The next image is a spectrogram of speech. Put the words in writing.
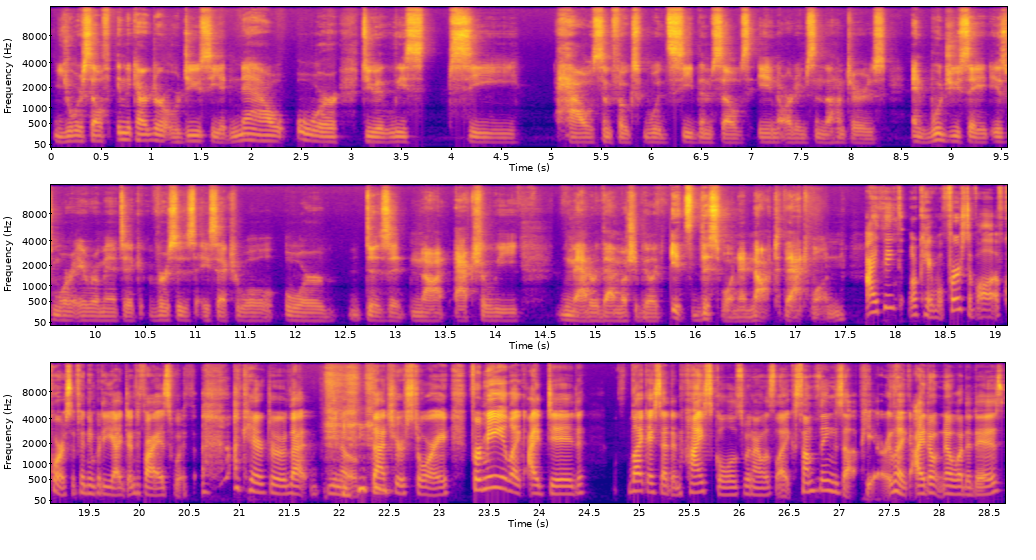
yourself in the character, or do you see it now, or do you at least see how some folks would see themselves in Artemis and the Hunters? And would you say it is more aromantic versus asexual, or does it not actually matter that much to be like, it's this one and not that one? I think okay, well first of all, of course, if anybody identifies with a character that, you know, that's your story. For me, like I did like I said in high school is when I was like something's up here. Like I don't know what it is,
